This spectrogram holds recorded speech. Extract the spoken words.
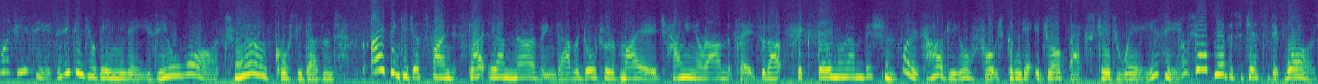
What is it? Does he think you're being lazy or what? No, of course he doesn't. I think he just finds it slightly unnerving to have a daughter of my age hanging around the place without fixed aim or ambition. Well, it's hardly your fault you couldn't get your job back straight away, is it? Oh, Dad never suggested it was.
